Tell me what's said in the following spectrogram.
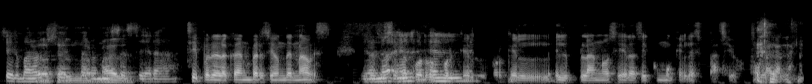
Sí, el Battleship, O sea, el pero no sé si era... Sí, pero era acá en versión de naves. Yo Eso no- sí me el- acuerdo el- porque, el, porque el, el plano sí era así como que el espacio. la galaxia.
